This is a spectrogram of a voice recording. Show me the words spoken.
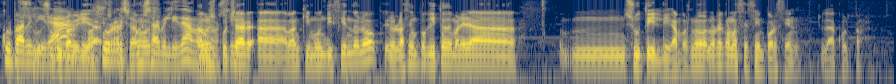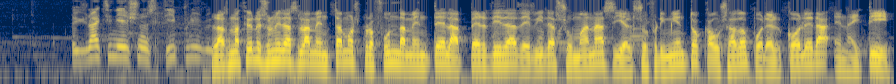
culpabilidad, su, responsabilidad. Vamos, a escuchar a, Ban Ki-moon diciéndolo, pero lo hace un poquito de manera mm, sutil, digamos, no, no reconoce 100% la culpa. Las Naciones Unidas lamentamos profundamente la pérdida de vidas humanas y el sufrimiento causado por el cólera en Haití.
